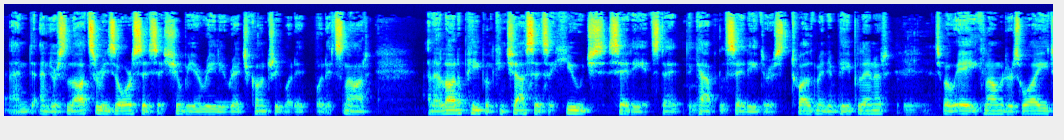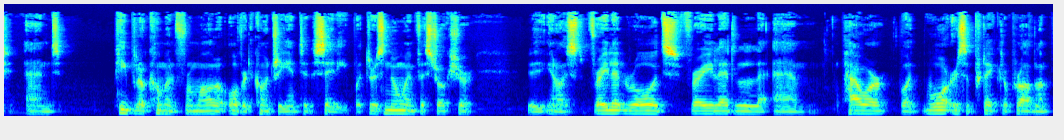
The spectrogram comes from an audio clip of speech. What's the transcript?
and and there's lots of resources. It should be a really rich country, but it but it's not. And a lot of people, Kinshasa is a huge city. It's the, the capital city. There's 12 million people in it. Yeah. It's about 80 kilometers wide, and people are coming from all over the country into the city. But there's no infrastructure. You know, it's very little roads, very little um, power, but water is a particular problem.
